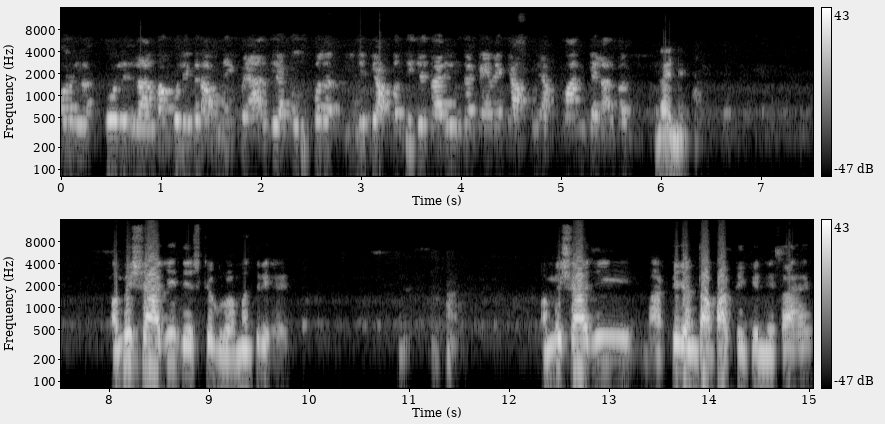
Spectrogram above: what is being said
और लालबाग को लेकर आपने एक बयान दिया था, उस पर बीजेपी आपत्ति जता रही उनका कहना है कि आपने अपमान किया लालबाग नहीं नहीं। अमित शाह जी देश के गृह मंत्री है। अमित शाह जी भारतीय जनता पार्टी के नेता है।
